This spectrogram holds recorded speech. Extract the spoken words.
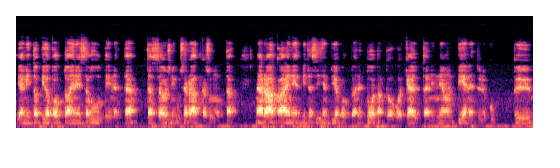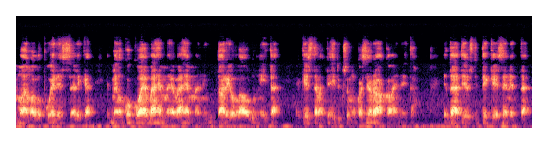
Ja niitä biopolttoaineissa luultiin, että tässä olisi niin kuin se ratkaisu, mutta nämä raaka-aineet, mitä siihen biopolttoainetuotantoon voi käyttää, niin ne on pienentynyt kuin pyy maailmanloppu edessä. Eli meillä on koko ajan vähemmän ja vähemmän niin kuin tarjolla ollut niitä kestävän kehityksen mukaisia raaka-aineita. Ja tämä tietysti tekee sen, että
